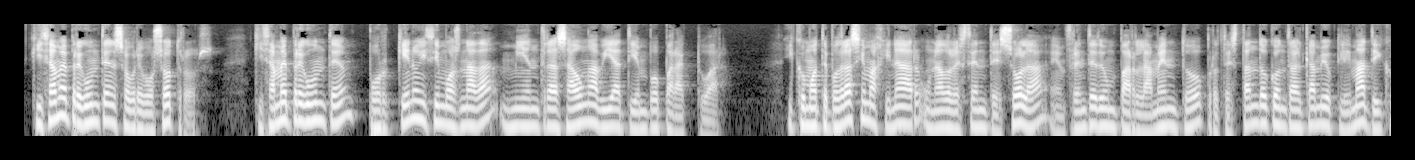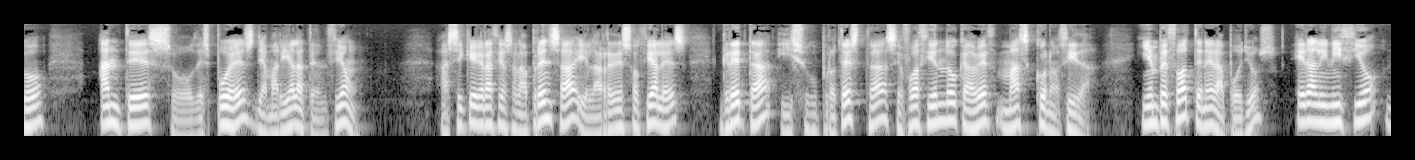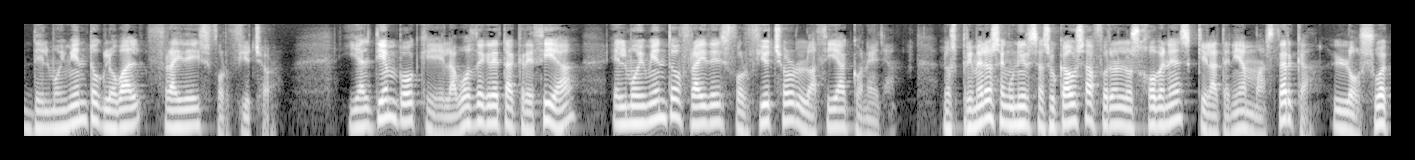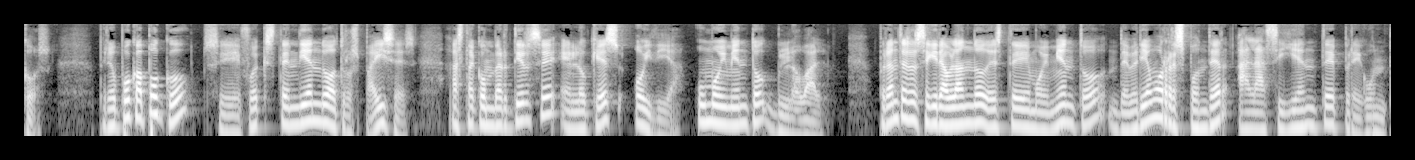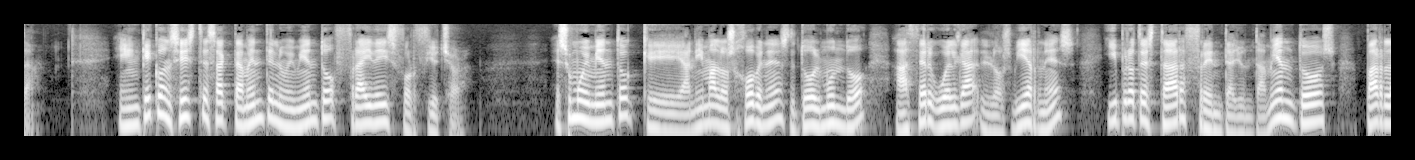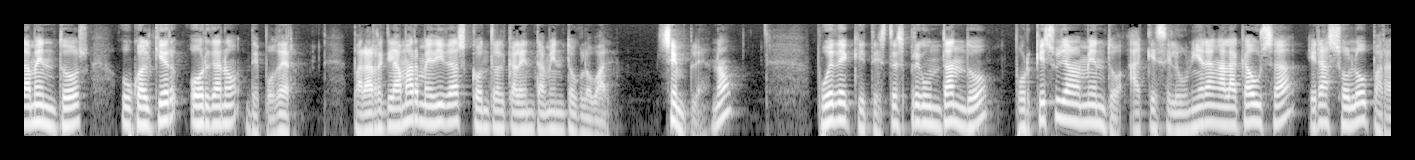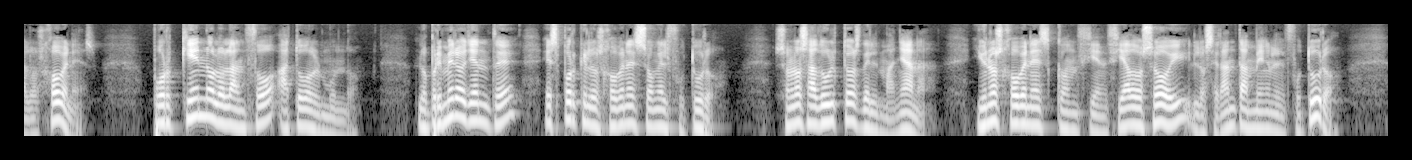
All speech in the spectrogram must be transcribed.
Quizá me pregunten sobre vosotros, Quizá me pregunten por qué no hicimos nada mientras aún había tiempo para actuar. Y como te podrás imaginar, una adolescente sola, enfrente de un parlamento, protestando contra el cambio climático, antes o después llamaría la atención. Así que gracias a la prensa y a las redes sociales, Greta y su protesta se fue haciendo cada vez más conocida. y empezó a tener apoyos. Era el inicio del movimiento global Fridays for Future. Y al tiempo que la voz de Greta crecía, el movimiento Fridays for Future lo hacía con ella. Los primeros en unirse a su causa fueron los jóvenes que la tenían más cerca, los suecos. Pero poco a poco se fue extendiendo a otros países, hasta convertirse en lo que es hoy día, un movimiento global. Pero antes de seguir hablando de este movimiento, deberíamos responder a la siguiente pregunta. ¿En qué consiste exactamente el movimiento Fridays for Future? Es un movimiento que anima a los jóvenes de todo el mundo a hacer huelga los viernes y protestar frente a ayuntamientos, parlamentos o cualquier órgano de poder, para reclamar medidas contra el calentamiento global. Simple, ¿no? Puede que te estés preguntando por qué su llamamiento a que se le unieran a la causa era solo para los jóvenes. ¿Por qué no lo lanzó a todo el mundo? Lo primero oyente es porque los jóvenes son el futuro, son los adultos del mañana, y unos jóvenes concienciados hoy lo serán también en el futuro.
